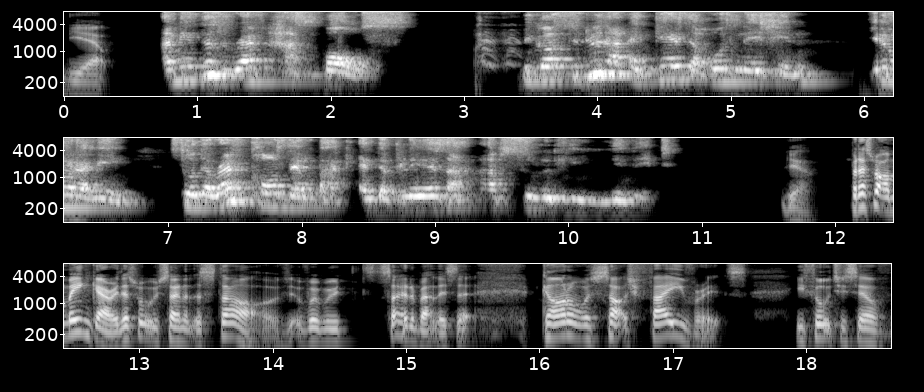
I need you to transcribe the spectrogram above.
Yeah. I mean, this ref has balls. Because to do that against the host nation, you know what I mean? So the ref calls them back, and the players are absolutely livid. Yeah. But that's what I mean, Gary. That's what we were saying at the start when we were saying about this that Ghana was such favourites. You thought to yourself,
